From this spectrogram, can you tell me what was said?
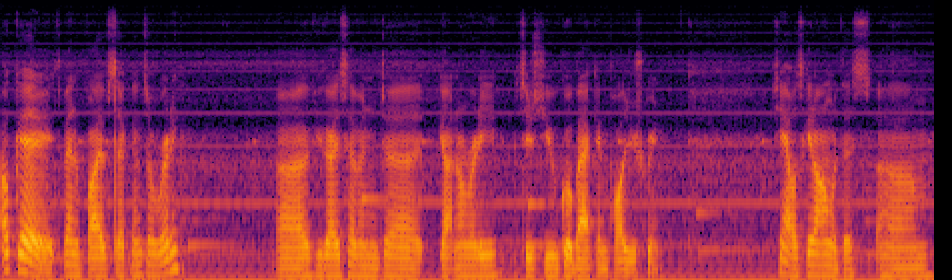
Okay, it's been five seconds already. Uh, if you guys haven't uh, gotten already, it's just you go back and pause your screen. So yeah, let's get on with this. Um,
